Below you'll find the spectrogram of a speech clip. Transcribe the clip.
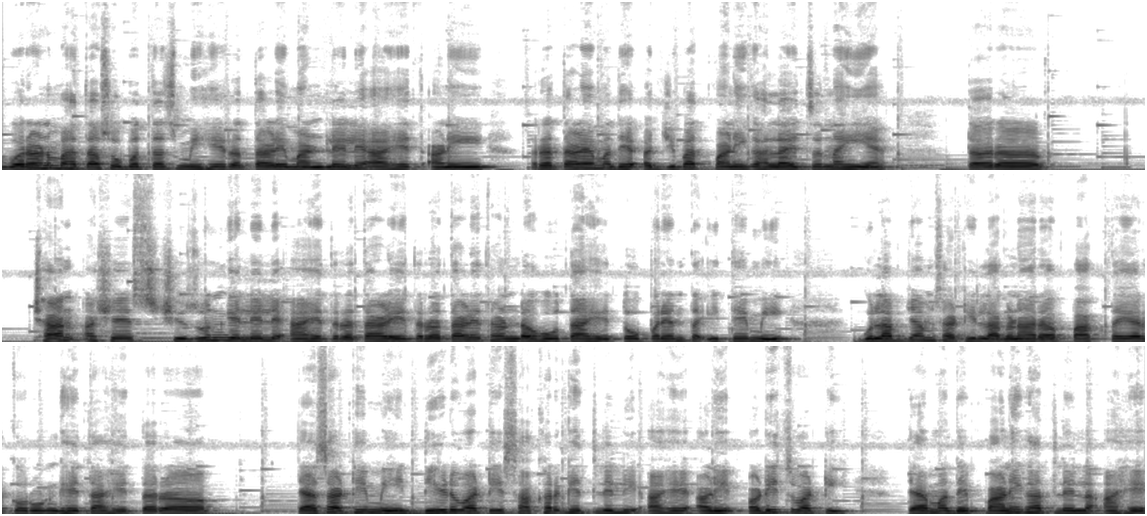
वरण भातासोबतच मी हे रताळे मांडलेले आहेत आणि रताळ्यामध्ये अजिबात पाणी घालायचं नाही आहे तर छान असे शिजून गेलेले आहेत रताळे. तर रताळे थंड होत आहे तोपर्यंत इथे मी गुलाबजामसाठी लागणारा पाक तयार करून घेत आहे. तर त्यासाठी मी दीड वाटी साखर घेतलेली आहे आणि अडीच वाटी त्यामध्ये पाणी घातलेलं आहे.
